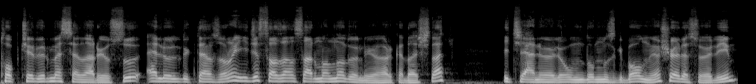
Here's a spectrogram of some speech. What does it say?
top çevirme senaryosu el öldükten sonra iyice sazan sarmalına dönüyor arkadaşlar. Hiç yani öyle umduğumuz gibi olmuyor. Şöyle söyleyeyim.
